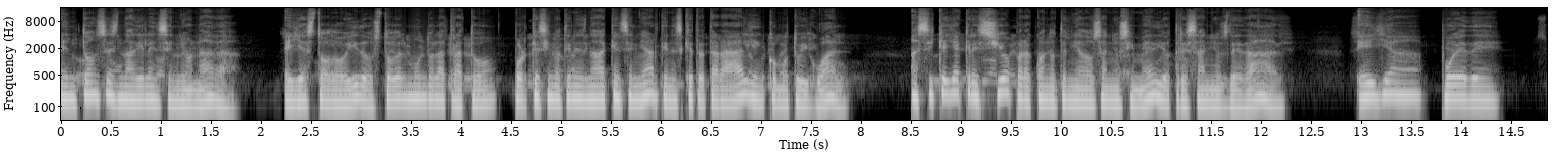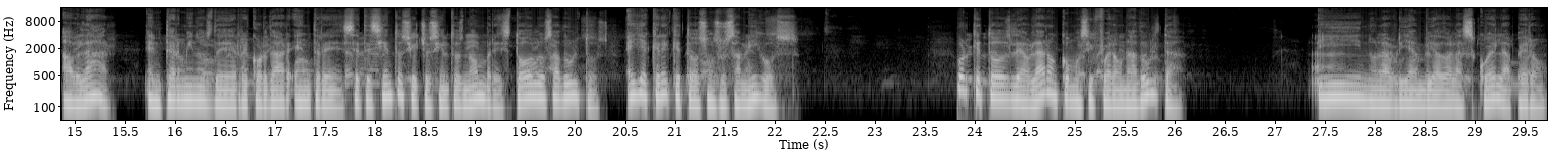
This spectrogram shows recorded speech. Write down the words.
Entonces nadie le enseñó nada. Ella es todo oídos, todo el mundo la trató, porque si no tienes nada que enseñar, tienes que tratar a alguien como tú igual. Así que ella creció para cuando tenía dos años y medio, tres años de edad. Ella puede hablar en términos de recordar entre 700 y 800 nombres, todos los adultos. Ella cree que todos son sus amigos, porque todos le hablaron como si fuera una adulta. Y no la habría enviado a la escuela, pero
